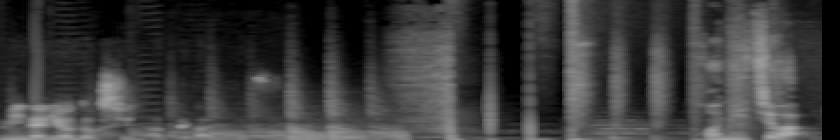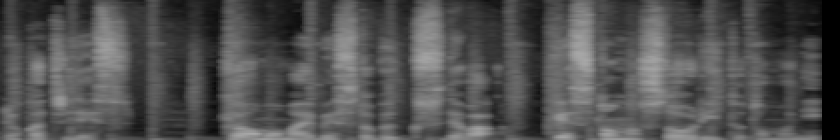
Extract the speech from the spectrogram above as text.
みんなに読んでほしいなって感じです。こんにちはりょかちです。今日もマイベストブックスではゲストのストーリーとともに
